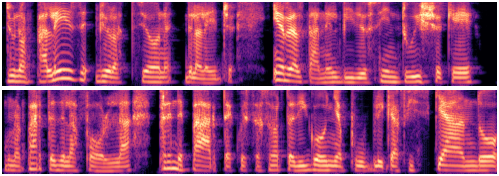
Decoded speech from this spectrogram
di una palese violazione della legge. In realtà nel video si intuisce che una parte della folla prende parte a questa sorta di gogna pubblica, fischiando, uh,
